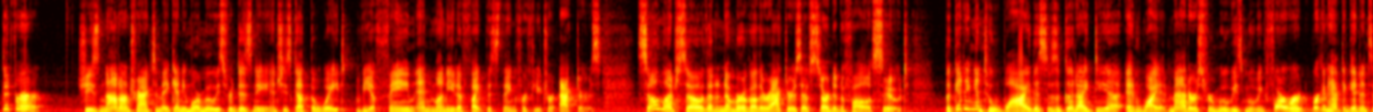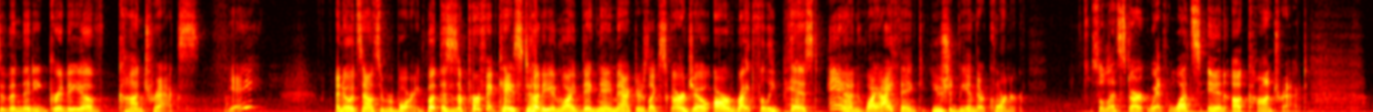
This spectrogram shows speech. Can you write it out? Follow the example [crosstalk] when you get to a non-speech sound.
good for her. She's not on track to make any more movies for Disney, and she's got the weight via fame and money to fight this thing for future actors. So much so that a number of other actors have started to follow suit. But getting into why this is a good idea and why it matters for movies moving forward, we're gonna have to get into the nitty gritty of contracts. Yay? I know it sounds super boring, but this is a perfect case study in why big name actors like ScarJo are rightfully pissed and why I think you should be in their corner. So let's start with what's in a contract.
